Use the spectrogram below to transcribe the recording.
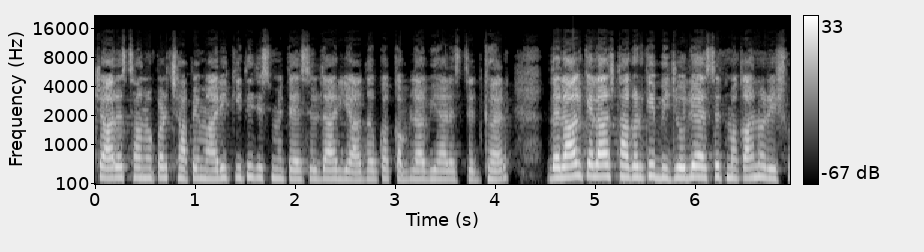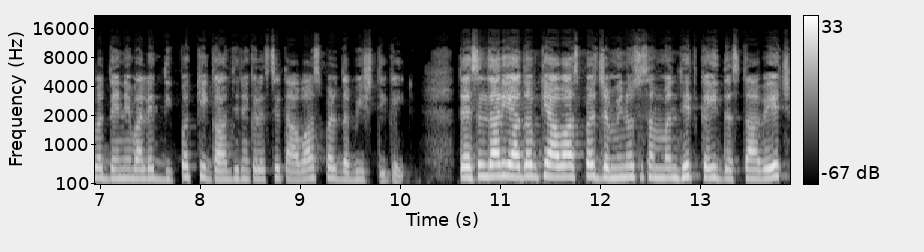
चार स्थानों पर छापेमारी की थी, जिसमें तहसीलदार यादव का कमला विहार स्थित घर, दलाल कैलाश ठाकर के बिजोलिया स्थित मकान और रिश्वत देने वाले दीपक के गांधीनगर स्थित आवास पर दबिश दी गई। तहसीलदार यादव के आवास पर जमीनों से संबंधित कई दस्तावेज़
